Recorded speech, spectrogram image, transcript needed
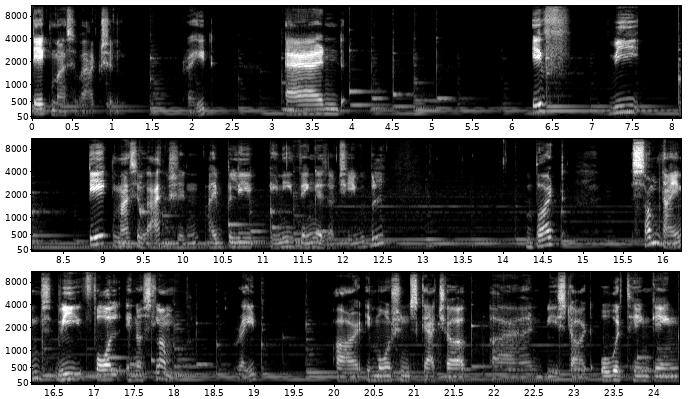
take massive action, right? And if we take massive action, I believe anything is achievable. But sometimes we fall in a slump, right? Our emotions catch up and we start overthinking,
